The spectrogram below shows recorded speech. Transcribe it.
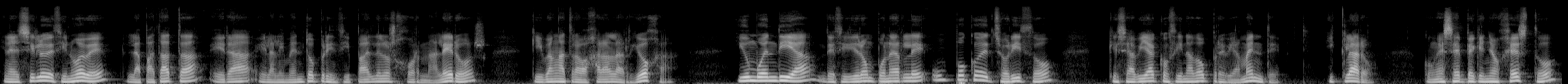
En el siglo XIX, la patata era el alimento principal de los jornaleros que iban a trabajar a La Rioja, y un buen día decidieron ponerle un poco de chorizo que se había cocinado previamente. Y claro, con ese pequeño gesto,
